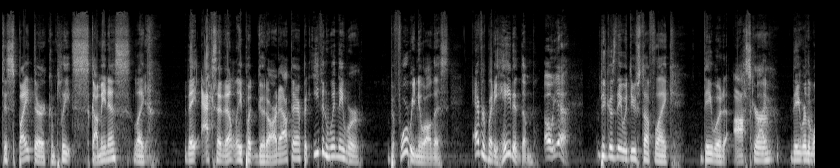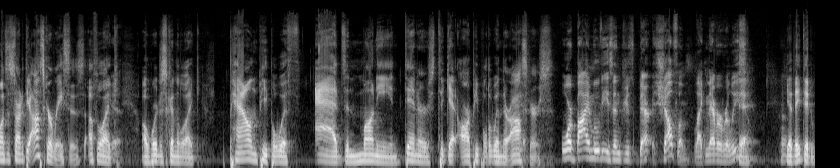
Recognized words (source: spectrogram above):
despite their complete scumminess, like they accidentally put good art out there. But even when they were before we knew all this, everybody hated them. Oh yeah, because they would do stuff like they would Oscar. they were the ones that started the Oscar races of like, Yeah. oh, we're just gonna like pound people with ads and money and dinners to get our people to win their Oscars. or buy movies and just bar- shelf them, like never release Yeah, them. yeah, they did.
